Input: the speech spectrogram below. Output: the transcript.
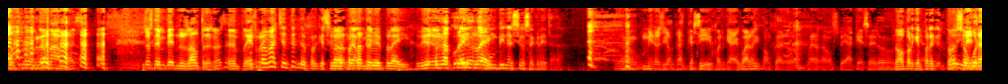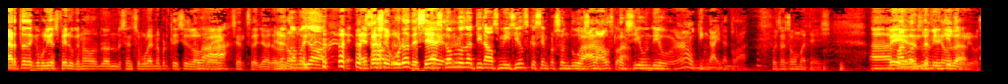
el programaves. Això estem fent nosaltres, no? Estem en Play És que vaig entendre per què s'havia realment. també Play. Havia Era una, Play era una Rec. combinació secreta. Una combinació, crec que sí, perquè, bueno, i com que bueno, els VHS eren... No, perquè per, per assegurar-te de que volies fer-ho, que no, no, sense voler no parteixes el Clar. rec, sense allò. Era no, com allò... Estàs seguro de ser... És com lo de tirar els míssils, que sempre són dues Clar, claus, clar. per si un diu, no, no ho tinc gaire clar. Doncs pues és el mateix. Uh, Bé, en definitiva, Julius.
